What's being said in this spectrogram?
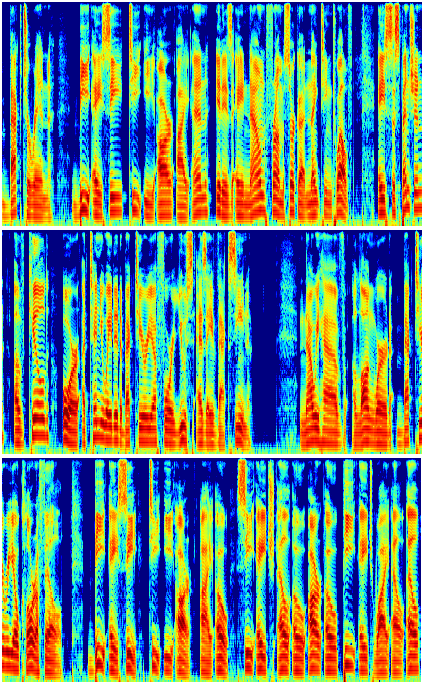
bacterin. B A C T E R I N. It is a noun from circa 1912. A suspension of killed or attenuated bacteria for use as a vaccine. Now we have a long word bacteriochlorophyll. B A C T E R I O C H L O R O P H Y L L.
